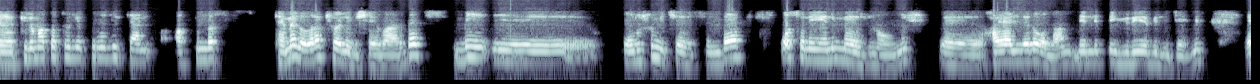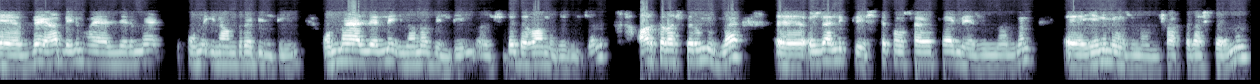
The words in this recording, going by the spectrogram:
E, Primat Atölye kurulurken aslında temel olarak şöyle bir şey vardı. Bir e, oluşum içerisinde o sene yeni mezun olmuş, e, hayalleri olan, birlikte yürüyebileceğimiz e, veya benim hayallerime onu inandırabildiğim, onun hayallerine inanabildiğim ölçüde devam edebileceğimiz arkadaşlarımızla e, özellikle işte konservatuvar mezunlarının e, yeni mezun olmuş arkadaşlarımın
